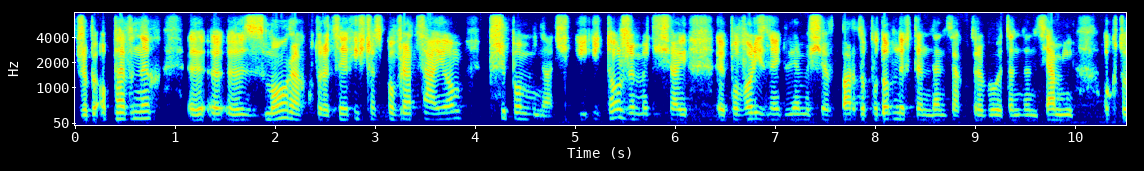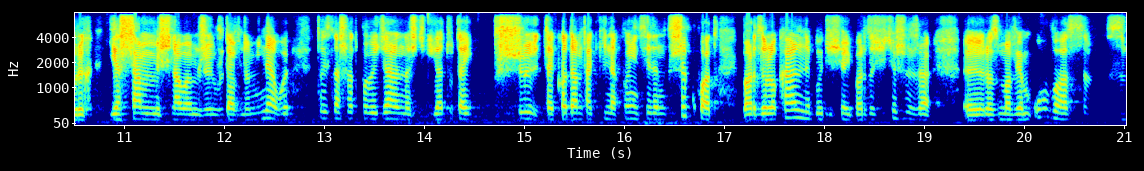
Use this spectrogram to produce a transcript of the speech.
żeby o pewnych zmorach, które co jakiś czas powracają, przypominać. I, I to, że my dzisiaj y, powoli znajdujemy się w bardzo podobnych tendencjach, które były tendencjami, o których ja sam myślałem, że już dawno minęły, to jest nasza odpowiedzialność. I ja tutaj przy, tylko dam taki na koniec jeden przykład, bardzo lokalny, bo dzisiaj bardzo się cieszę, że y, rozmawiam u Was, z,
